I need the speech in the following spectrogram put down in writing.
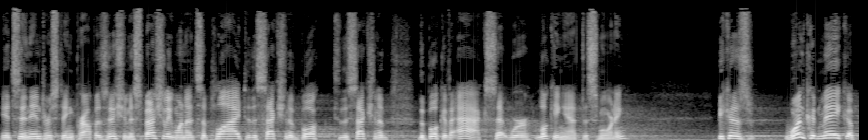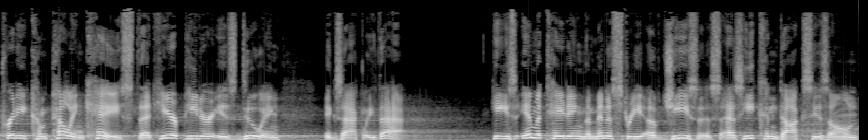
It's an interesting proposition, especially when it's applied to the section of book to the section of the book of Acts that we're looking at this morning. Because one could make a pretty compelling case that here Peter is doing exactly that. He's imitating the ministry of Jesus as he conducts his own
